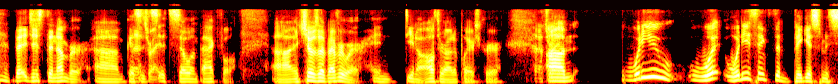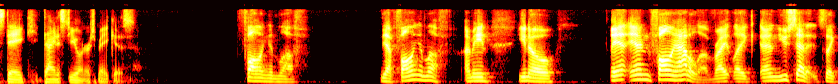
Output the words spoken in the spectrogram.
but just the number um because That's it's right. it's so impactful. Uh, it shows up everywhere, and you know all throughout a player's career. That's right. Um, what do you what what do you think the biggest mistake dynasty owners make is? falling in love. Yeah, falling in love. I mean, you know, and, and falling out of love, right? Like, and you said it. It's like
